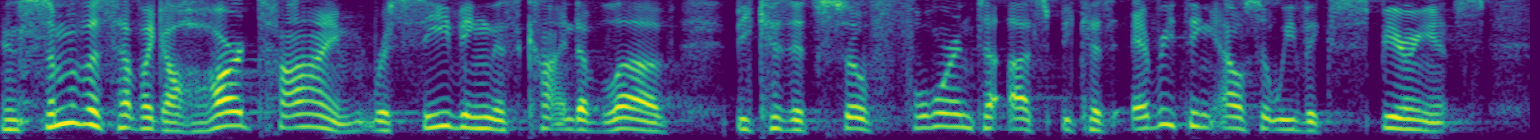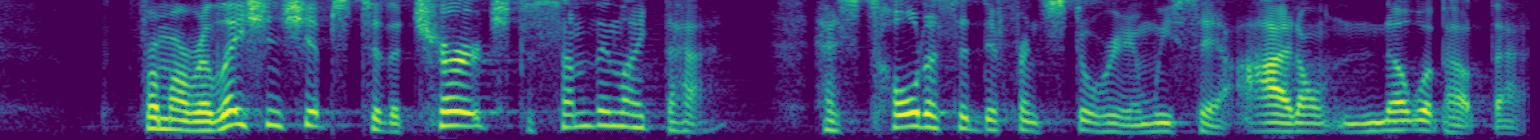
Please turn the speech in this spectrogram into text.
And some of us have like a hard time receiving this kind of love because it's so foreign to us, because everything else that we've experienced from our relationships to the church to something like that has told us a different story. And we say, I don't know about that.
